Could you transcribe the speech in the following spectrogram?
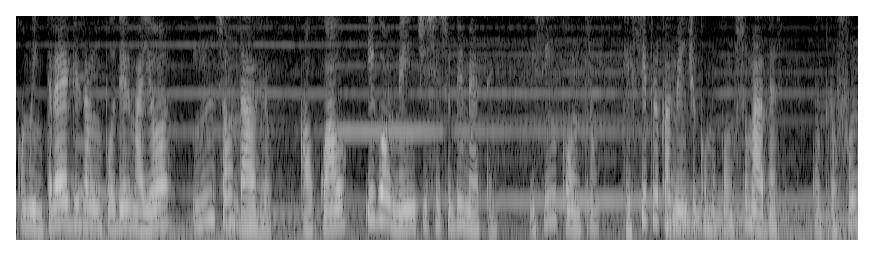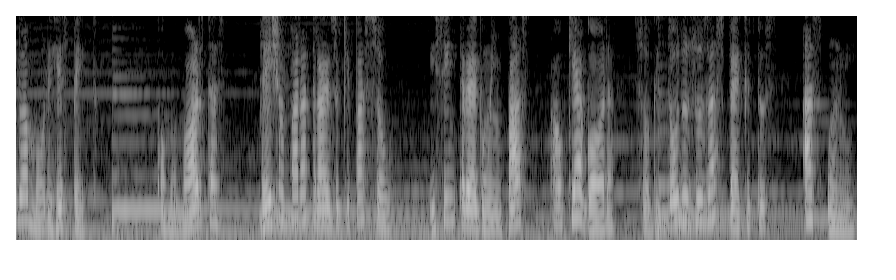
como entregues a um poder maior e insondável, ao qual igualmente se submetem e se encontram reciprocamente como consumadas com profundo amor e respeito. Como mortas, deixam para trás o que passou e se entregam em paz ao que agora, sob todos os aspectos, as une.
